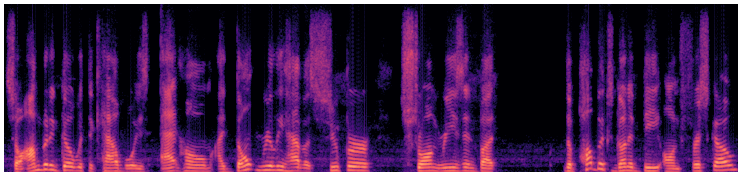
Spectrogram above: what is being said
So I'm going to go with the Cowboys at home. I don't really have a super strong reason, but the public's going to be on Frisco.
